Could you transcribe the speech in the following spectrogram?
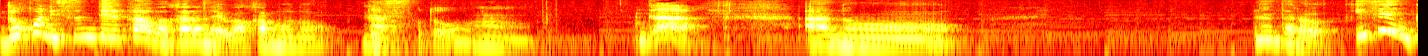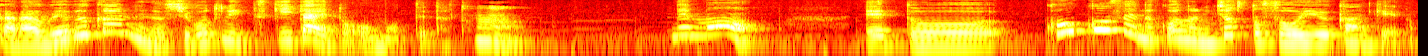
どこに住んでるかはわからない若者です。なるほど。うん。があのなんだろう以前からウェブ関連の仕事に就きたいと思ってたと。うん。でも、えっと、高校生の頃にちょっとそういう関係の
